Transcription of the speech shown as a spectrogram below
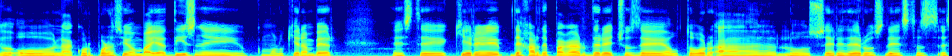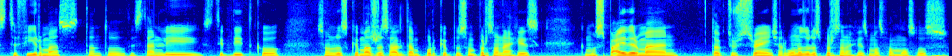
o, la corporación, vaya Disney, como lo quieran ver, este quiere dejar de pagar derechos de autor a los herederos de estas este, firmas, tanto de Stan Lee, Steve Ditko, son los que más resaltan porque pues son personajes como Spider-Man, Doctor Strange, algunos de los personajes más famosos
